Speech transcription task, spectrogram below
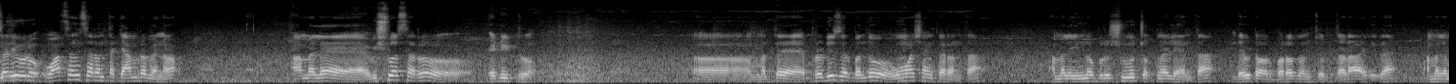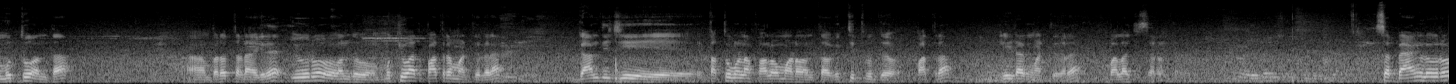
ಸರ್ ಇವರು ವಾಸನ್ ಸರ್ ಅಂತ ಕ್ಯಾಮ್ರಾಮ್ಯಾನು ಆಮೇಲೆ ವಿಶ್ವ ಸರು ಎಡಿಟ್ರು ಮತ್ತು ಪ್ರೊಡ್ಯೂಸರ್ ಬಂದು ಉಮಾಶಂಕರ್ ಅಂತ. ಆಮೇಲೆ ಇನ್ನೊಬ್ಬರು ಶಿವ ಚೊಕ್ನಳ್ಳಿ ಅಂತ. ದಯವಿಟ್ಟು ಅವ್ರು ಬರೋದು ಒಂಚೂರು ತಡ ಆಗಿದೆ. ಆಮೇಲೆ ಮುತ್ತು ಅಂತ. ಆ, ಬರೋದು ತಡ ಆಗಿದೆ. ಇವರು ಒಂದು ಮುಖ್ಯವಾದ ಪಾತ್ರ ಮಾಡ್ತಿದ್ದಾರೆ. ಗಾಂಧೀಜಿ ತತ್ವಗಳನ್ನ ಫಾಲೋ ಮಾಡುವಂಥ ವ್ಯಕ್ತಿತ್ವದ ಪಾತ್ರ ಲೀಡಾಗಿ ಮಾಡ್ತಿದ್ದಾರೆ ಬಾಲಾಜಿ ಸರ್ ಅಂತ. ಸರ್ ಬ್ಯಾಂಗ್ಳೂರು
